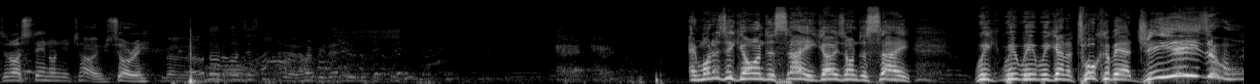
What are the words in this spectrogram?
Did I stand on your toe? Sorry. No, no, no, no I And what does he go on to say? He goes on to say, we, we, we, we're going to talk about Jesus.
